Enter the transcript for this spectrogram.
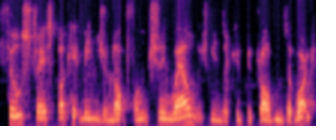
full stress bucket means you're not functioning well, which means there could be problems at work.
